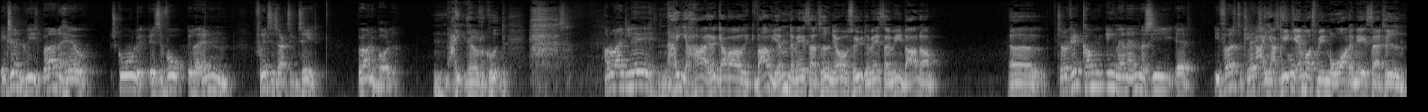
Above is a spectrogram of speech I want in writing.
eksempelvis børnehave, skole, SFO eller anden fritidsaktivitet børnebollet. Nej, det er jo så godt. Det- Har du lagt læge? Nej, jeg har jo ikke. Jeg var, var jo hjemme det meste af tiden. Jeg var syg det meste af min barndom. Øh, Så der kan ikke komme en eller anden og sige, at i første klasse... nej, jeg gik hjemme hos min mor det meste af tiden.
